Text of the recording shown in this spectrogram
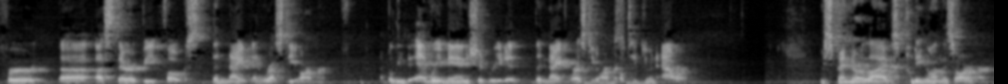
for uh, us therapy folks the knight in rusty armor. I believe every man should read it the knight in rusty armor. It'll take you an hour. We spend our lives putting on this armor.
